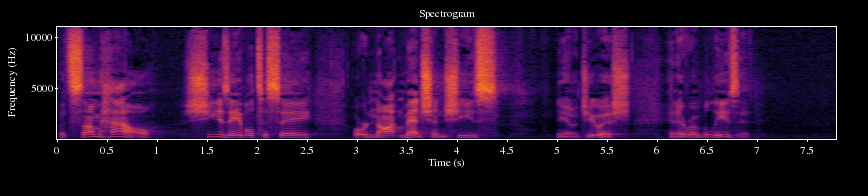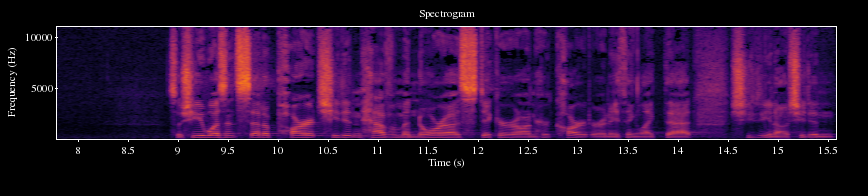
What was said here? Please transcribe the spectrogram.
but somehow she is able to say or not mention she's you know Jewish and everyone believes it. So she wasn't set apart. She didn't have a menorah sticker on her cart or anything like that. She, you know, she didn't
